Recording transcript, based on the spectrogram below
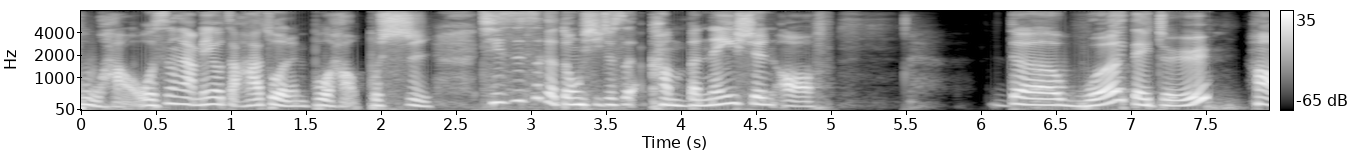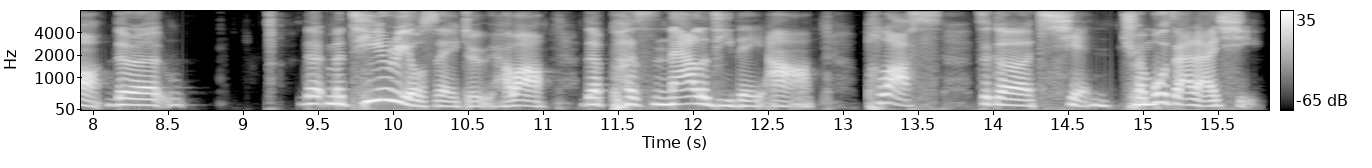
不好，我甚至没有找他做人不好，不是。其实这个东西就是 combination of the work they do，哈，the the materials they do，好不好？The personality they are，plus 这个钱全部加在一起，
